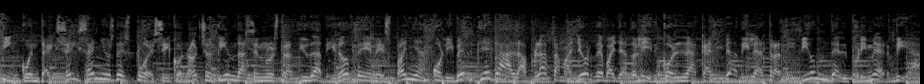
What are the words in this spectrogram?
56 años después y con 8 tiendas en nuestra ciudad y 12 en España, Oliver llega a la Plaza Mayor de Valladolid con la calidad y la tradición del primer día.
